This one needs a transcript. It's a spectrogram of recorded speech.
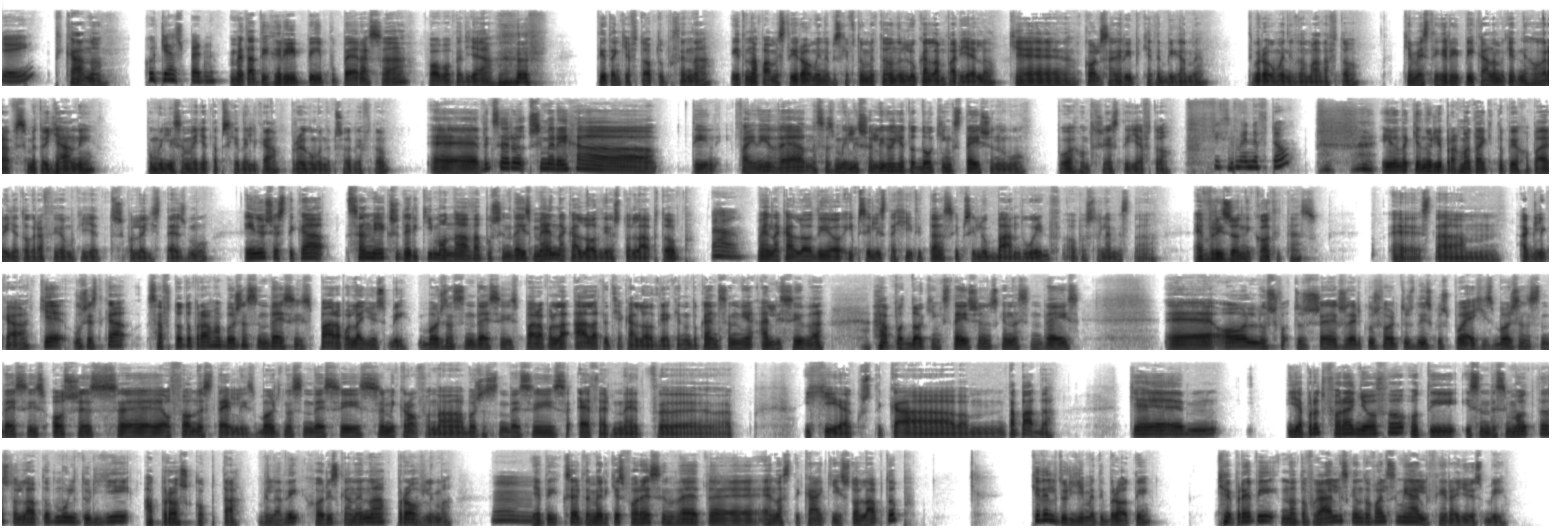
Τι κάνω; Κουκιά σπέρνω. Μετά τη γρίπη που πέρασα, πω πω παιδιά, τι ήταν και αυτό από το πουθενά, ήταν να πάμε στη Ρώμη να επισκεφτούμε τον Luca Lampariello και κόλλησα γρίπη και δεν πήγαμε την προηγούμενη εβδομάδα αυτό. Και μέσα στη γρήπη κάναμε και την ηχογράφηση με τον Γιάννη, που μιλήσαμε για τα ψυχεδελικά, προηγούμενο επεισόδιο αυτό. Ε, δεν ξέρω, σήμερα είχα την φαϊνή ιδέα να σας μιλήσω λίγο για το docking station μου που έχω ενθουσιαστεί γι' αυτό. Τι σημαίνει αυτό; Είναι ένα καινούριο πραγματάκι το οποίο έχω πάρει για το γραφείο μου και για τους υπολογιστές μου. Είναι ουσιαστικά σαν μια εξωτερική μονάδα που συνδέεις με ένα καλώδιο στο λάπτοπ. Α, Με ένα καλώδιο υψηλής ταχύτητας, υψηλού bandwidth, όπως το λέμε στα ευρυζωνικότητας, ε, στα μ, αγγλικά. Και ουσιαστικά σε αυτό το πράγμα μπορείς να συνδέσεις πάρα πολλά USB. Μπορείς να συνδέσεις πάρα πολλά άλλα τέτοια καλώδια και να το κάνεις σαν μια αλυσίδα από docking stations και να συνδέεις ε, όλους φο- τους εξωτερικούς φορητούς δίσκους που έχεις. Μπορείς να συνδέσεις όσες ε, οθόνες θέλεις. Μπορείς να συνδέσεις μικρόφωνα. Μπορείς να συνδέσεις Ethernet, ε, ηχεία, ακουστικά, μ, τα πάντα. Και μ, για πρώτη φορά νιώθω ότι η συνδεσιμότητα στο λάπτοπ μου λειτουργεί απρόσκοπτα. Δηλαδή χωρίς κανένα πρόβλημα. μμ, Γιατί ξέρετε, μερικές φορές συνδέεται ένα στικάκι στο λάπτοπ και δεν λειτουργεί με την πρώτη και πρέπει να το βγάλεις και να το βάλεις σε μια άλλη θύρα USB.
